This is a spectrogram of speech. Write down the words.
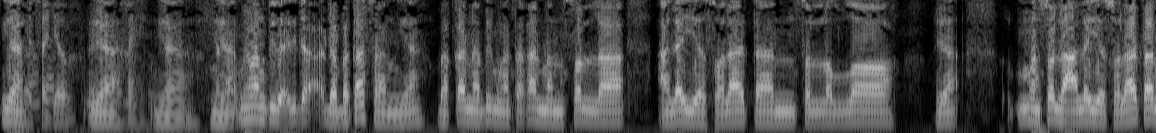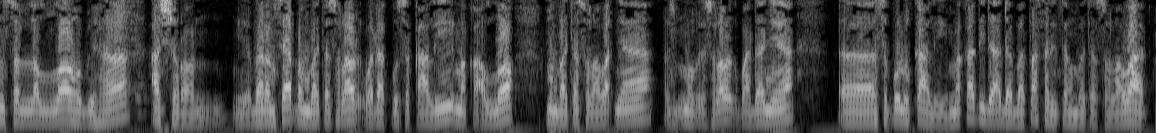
Ya. Bisa jauh. Ya, Baik. ya, ya. Memang tidak tidak ada batasan ya. Bahkan Nabi mengatakan man shalla alayya salatan sallallahu ya man shalla alayya salatan sallallahu biha asyran. Ya, barang siapa membaca salawat kepadaku sekali, maka Allah membaca salawatnya membaca salawat kepadanya eh, sepuluh kali. Maka tidak ada batasan kita membaca salawat.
